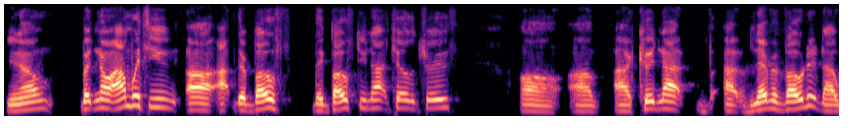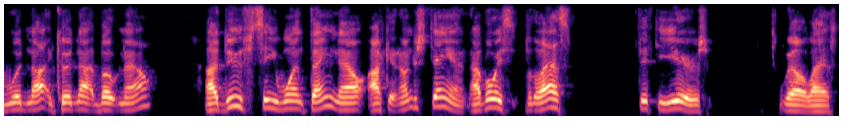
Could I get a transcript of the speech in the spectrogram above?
you know. But no, I'm with you. Uh, they're both they both do not tell the truth. Uh, I, I could not. I've never voted, and I would not, and could not vote now. I do see one thing now. I can understand. I've always, for the last fifty years, well, last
